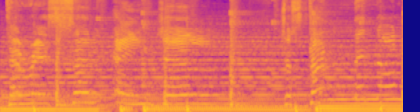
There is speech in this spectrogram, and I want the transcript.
There is an angel just standing on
